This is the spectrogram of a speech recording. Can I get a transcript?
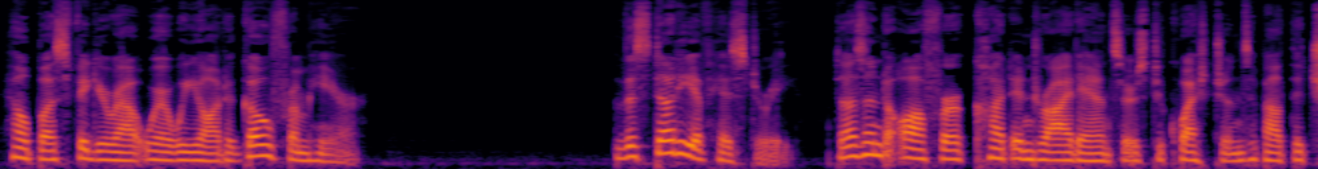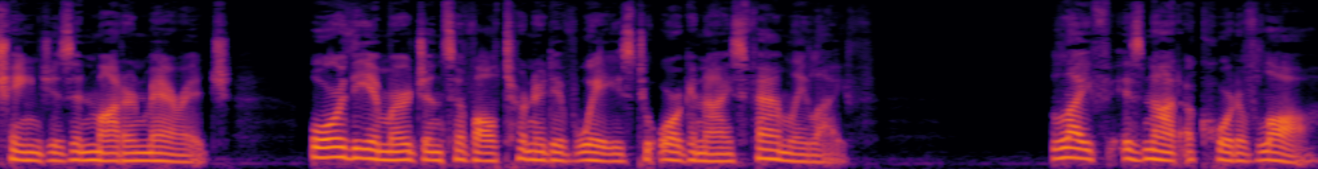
help us figure out where we ought to go from here? The study of history doesn't offer cut and dried answers to questions about the changes in modern marriage or the emergence of alternative ways to organize family life. Life is not a court of law,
